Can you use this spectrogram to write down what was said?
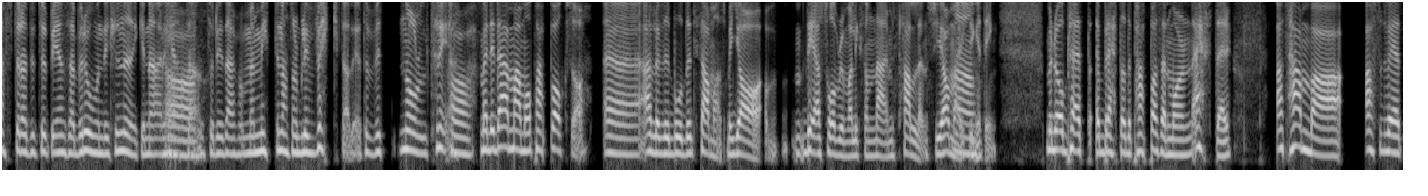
efter att det typ är en så här beroendeklinik i närheten. Ja. Så det är därför. Men mitt i natten och blir väckt av det, typ vid 03. Ja, men det där mamma och pappa också. Eh, alltså vi bodde tillsammans men jag, deras sovrum var liksom närmst hallen så jag märkte Ja. ingenting. Men då berätt, berättade pappa sen morgonen efter att han bara, alltså du vet,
